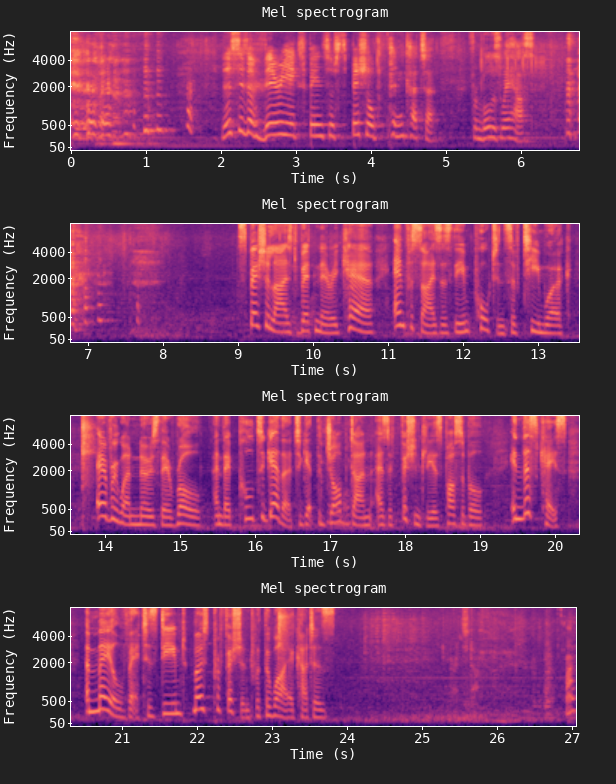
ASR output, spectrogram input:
tool. This is a very expensive special pin cutter from Builders Warehouse. Specialised veterinary care emphasises the importance of teamwork. Everyone knows their role and they pull together to get the job done as efficiently as possible. In this case, a male vet is deemed most proficient with the wire cutters. Great stuff. Fine.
